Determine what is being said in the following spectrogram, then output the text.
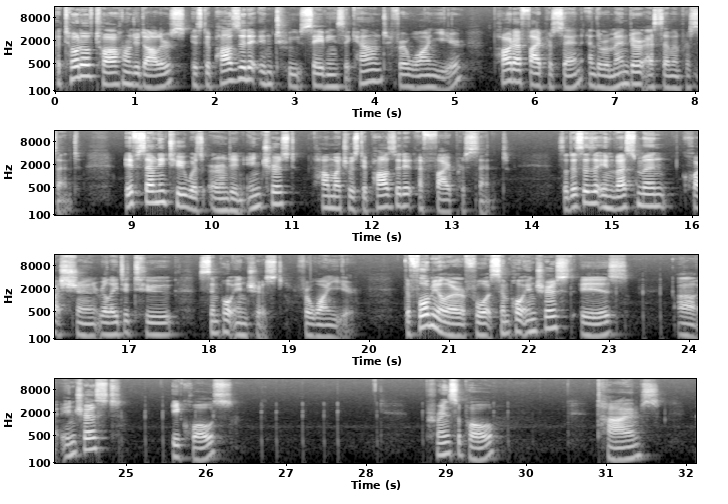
A total of $1,200 is deposited into savings account for one year, part at 5% and the remainder at 7%. If 72 was earned in interest, how much was deposited at 5%? So this is an investment question related to simple interest for one year. The formula for simple interest is uh, interest equals principal times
